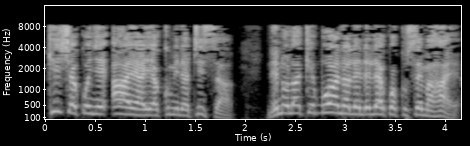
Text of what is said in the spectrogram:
Kisha kwenye aya ya19 neno lake bwana laendelea kwa kusema haya.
